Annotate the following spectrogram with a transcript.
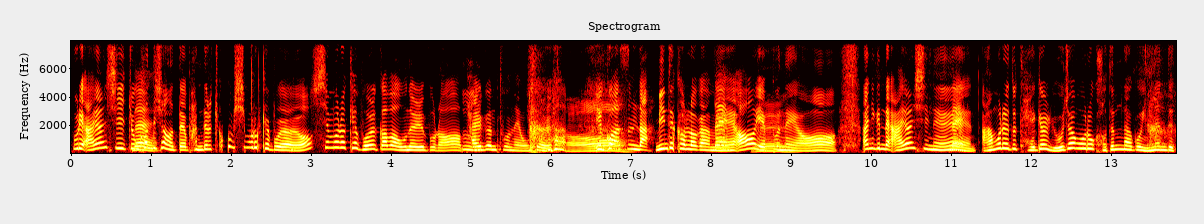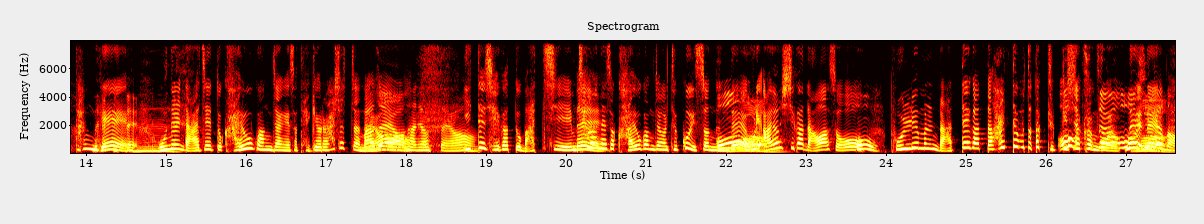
우리 아연 씨좀 네. 컨디션 어때요? 반대로 조금 시무룩해 보여요. 시무룩해 보일까봐 오늘 일부러 음. 밝은 톤의 옷을 어. 입고 왔습니다. 민트 컬러 감에. 네. 어, 네. 예쁘네요. 아니, 근데 아연 씨는 네. 아무래도 대결 요정으로 거듭나고 있는 듯한 게 네. 음. 오늘 낮에 또 가요광장에서 대결을 하셨잖아요. 맞아요. 다녔어요. 이때 제가 또 마침 네. 차 안에서 가요광장을 듣고 있었는데 오. 우리 아연 씨가 나와서 오. 볼륨은 라떼 같다 할 때부터 딱 듣기 어, 시작한 진짜요? 거예요. 오, 신기하다.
